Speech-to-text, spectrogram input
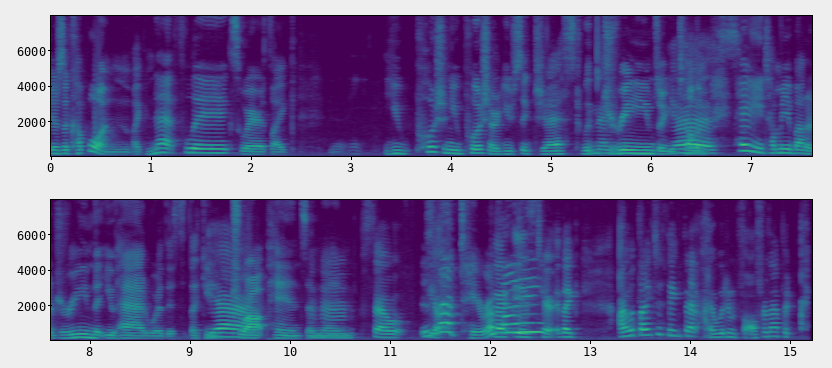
there's a couple on like Netflix where it's like you push and you push, or you suggest with then- dreams, or you tell them, "Hey, tell me about a dream that you had where this," like you Yeah. drop hints, and then mhm. so isn't yeah, that terrifying? that is ter- like I would like to think that I wouldn't fall for that, but I,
